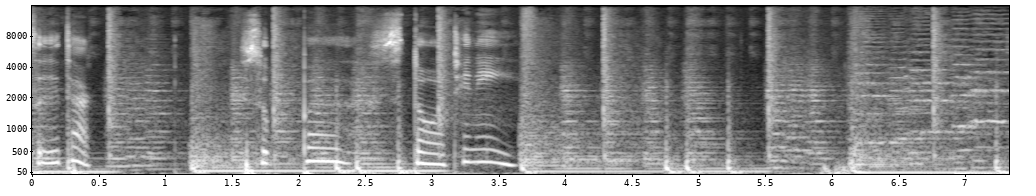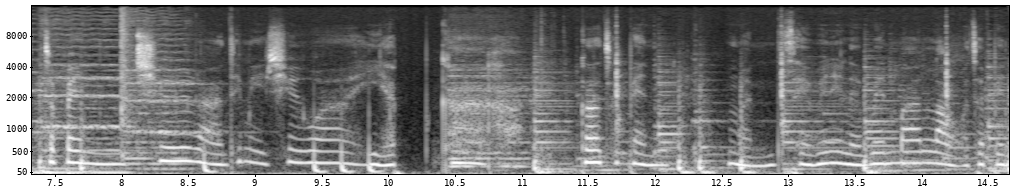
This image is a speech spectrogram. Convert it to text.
ซื้อจากซูเปอร์สโตร์ที่นี่ จะเป็น ชื่อร้านที่มีชื่อว่าเย็บก้าค่ะ ก็จะเป็นเหมือนเซเว่นอีเลฟเว่นบ้านเราจะเป็น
